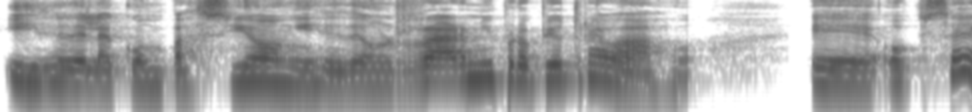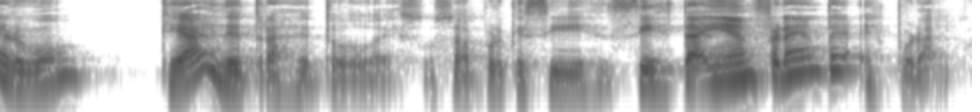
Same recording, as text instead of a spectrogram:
y desde la compasión y desde honrar mi propio trabajo, eh, observo qué hay detrás de todo eso. O sea, porque si, si está ahí enfrente es por algo.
